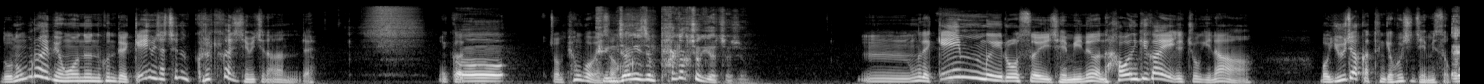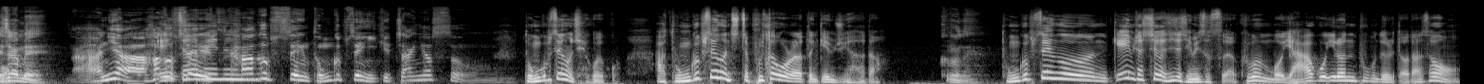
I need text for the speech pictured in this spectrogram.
노노무라의 병원은 근데 게임 자체는 그렇게까지 재밌진 않았는데. 그러니까 어, 좀 평범해서. 굉장히 좀 파격적이었죠, 좀. 음, 근데 게임으로서의 재미는 하원기가의 일족이나 뭐 유작 같은 게 훨씬 재밌었고. 애자매. 아니야 하급생 하급생 동급생 이게 짱이었어. 동급생은 최고였고. 아, 동급생은 진짜 불타고 올랐던 게임 중에 하나다. 그러네. 동급생은 게임 자체가 진짜 재밌었어요. 그건 뭐 야구 이런 부분들을 떠나서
